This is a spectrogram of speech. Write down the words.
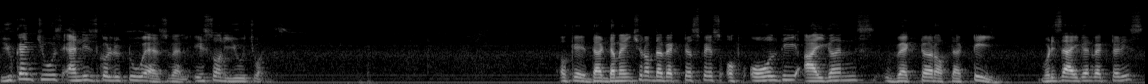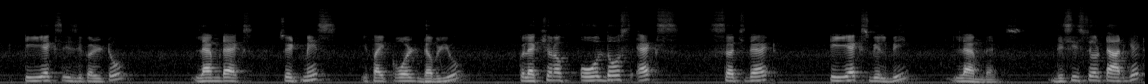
You can choose n is equal to 2 as well. It's on you choice. Okay, the dimension of the vector space of all the eigens vector of the t. What is the eigenvector is? tx is equal to lambda x. So it means if I call w, collection of all those x such that tx will be lambda x. This is your target.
